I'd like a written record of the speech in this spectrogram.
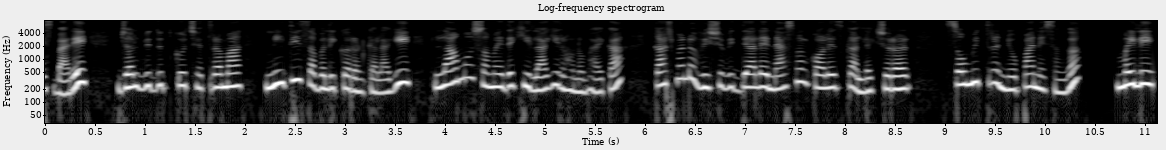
यसबारे जलविद्युतको क्षेत्रमा नीति सबलीकरणका लागि लामो समयदेखि लागिरहनुभएका काठमाडौँ विश्वविद्यालय नेशनल कलेजका लेक्चरर सौमित्र न्यौपानेसँग मैले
